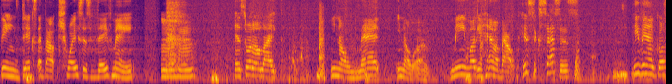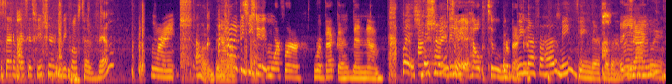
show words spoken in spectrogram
being dicks about choices they've made, and sort of like, you know, mad, you know, uh, me mugging him about his successes. he then goes to sacrifice his future to be close to them. Right. I would have. I kind of think he did it more for Rebecca than them. But I'm they sure turn he into did be a help to Rebecca. Being there for her means being there for them. Exactly.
